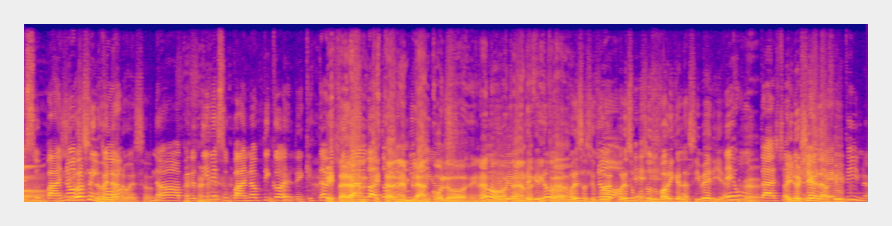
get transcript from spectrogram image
Tiene su panóptico. Si lo hacen los enanos eso. No, pero tiene su panóptico desde que está ¿Estarán, vigilando a todos estarán los en blanco niños. los enanos? no, ¿Estarán obviamente que no. Por eso, se fue, No, por eso puso es- su fábrica en la Siberia. Es un taller Ahí no llega la PIP. clandestino.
